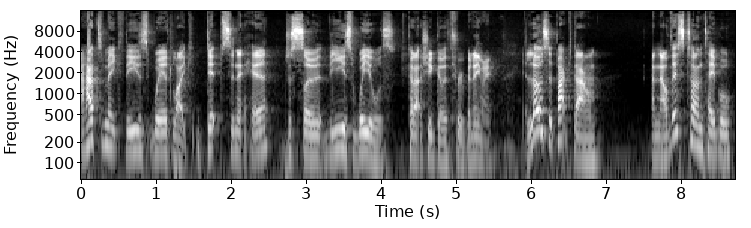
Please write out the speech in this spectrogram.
I had to make these weird like dips in it here just so these wheels could actually go through. But anyway, it lowers it back down and now this turntable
